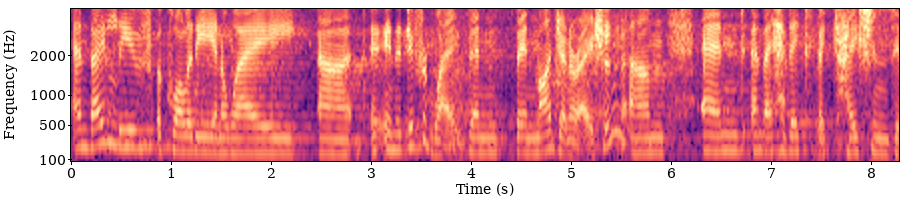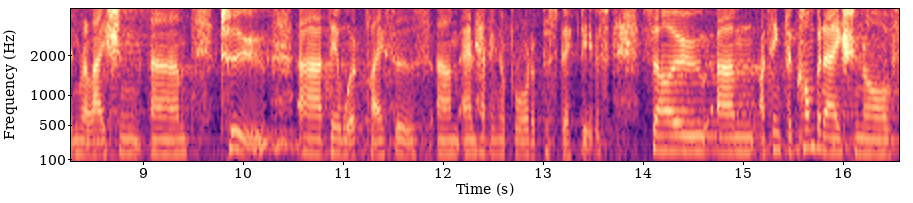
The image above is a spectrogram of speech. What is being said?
and they live equality in a way, uh, in a different way than, than my generation, um, and, and they have expectations in relation um, to uh, their workplaces um, and having a broader perspective. So um, I think the combination of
